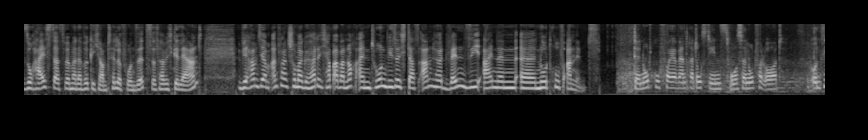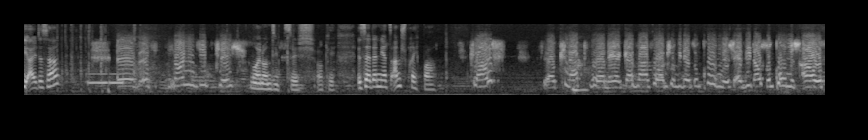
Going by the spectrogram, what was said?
So heißt das, wenn man da wirklich am Telefon sitzt. Das habe ich gelernt. Wir haben sie am Anfang schon mal gehört. Ich habe aber noch einen Ton, wie sich das anhört, wenn sie einen äh, Notruf annimmt. Der Notruf Feuerwehr und Rettungsdienst. Wo ist der Notfallort? Und wie alt ist er? Äh, 79. 79, okay. Ist er denn jetzt ansprechbar? Klaus? Ja, knapp worden. Er war vorhin schon wieder so komisch. Er sieht auch so komisch aus.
